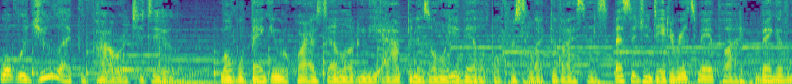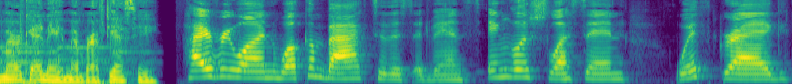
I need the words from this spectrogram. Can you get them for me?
What would you like the power to do? Mobile banking requires downloading the app and is only available for select devices. Message and data rates may apply. Bank of America and a member FDIC. Hi, everyone. Welcome back to this advanced English lesson with Greg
